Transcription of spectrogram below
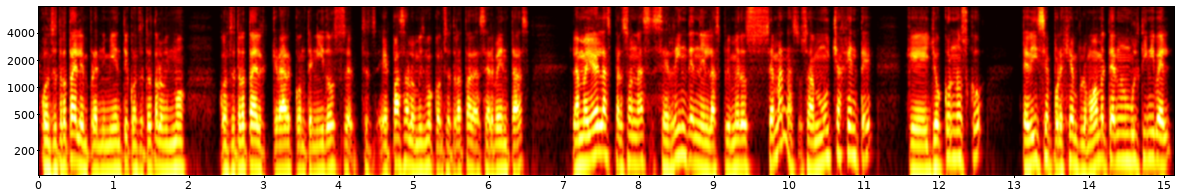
cuando se trata del emprendimiento y cuando se trata lo mismo, cuando se trata de crear contenidos, eh, pasa lo mismo cuando se trata de hacer ventas. La mayoría de las personas se rinden en las primeras semanas. O sea, mucha gente que yo conozco te dice, por ejemplo, me voy a meter en un multinivel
